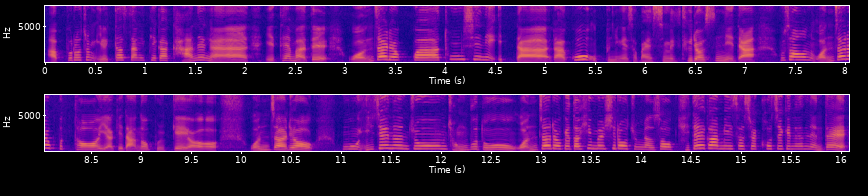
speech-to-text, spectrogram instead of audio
앞으로 좀 일타쌍피가 가능한 이 테마들 원자력과 통신이 있다라고 오프닝에서 말씀을 드렸습니다. 우선 원자력부터 이야기 나눠 볼게요. 원자력 뭐 이제는 좀 정부도 원자력에다 힘을 실어주면서 기대감이 사실 커지긴 했는데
